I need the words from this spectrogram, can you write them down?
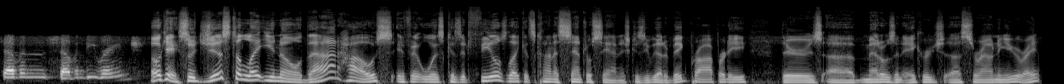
seven seventy range. Okay, so just to let you know, that house, if it was, because it feels like it's kind of central Saanich, because you've got a big property, there's uh, meadows and acreage uh, surrounding you, right?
